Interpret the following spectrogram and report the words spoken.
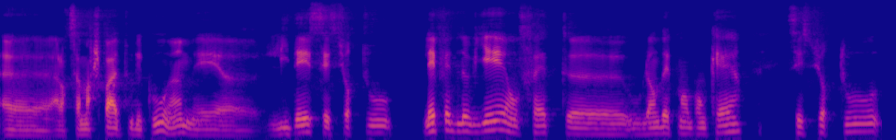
alors ça marche pas à tous les coups, hein, mais l'idée c'est surtout L'effet de levier, en fait, euh, ou l'endettement bancaire, c'est surtout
